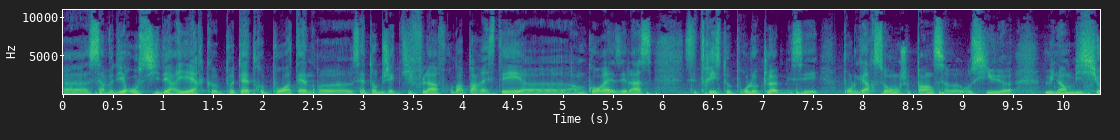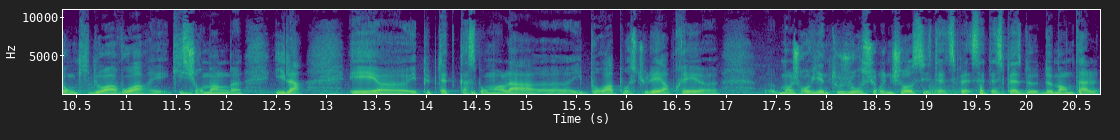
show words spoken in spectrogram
ça veut dire aussi derrière que peut-être pour atteindre cet objectif-là, il ne faudra pas rester en Corrèze, hélas. C'est triste pour le club, mais c'est pour le garçon, je pense, aussi une ambition qu'il doit avoir et qui sûrement il a. Et, et puis peut-être qu'à ce moment-là, il pourra postuler. Après, moi je reviens toujours sur une chose, c'est cette espèce, de, mental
